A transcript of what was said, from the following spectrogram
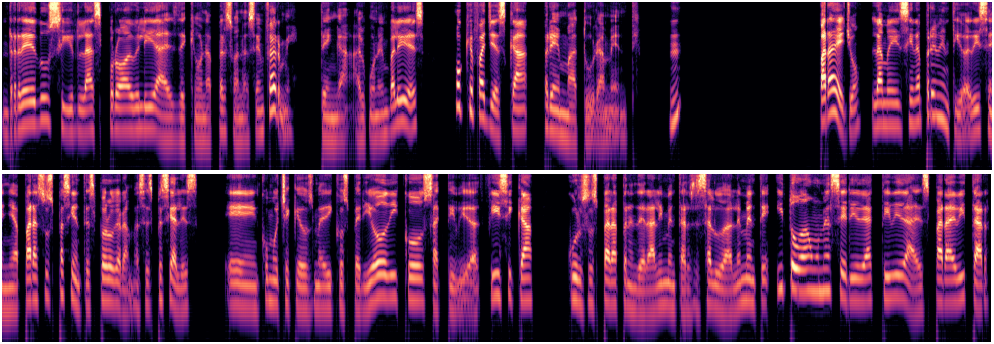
reducir las probabilidades de que una persona se enferme, tenga alguna invalidez o que fallezca prematuramente. Para ello, la medicina preventiva diseña para sus pacientes programas especiales eh, como chequeos médicos periódicos, actividad física, cursos para aprender a alimentarse saludablemente y toda una serie de actividades para evitar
